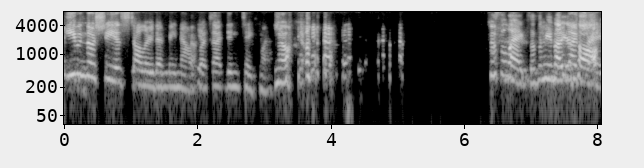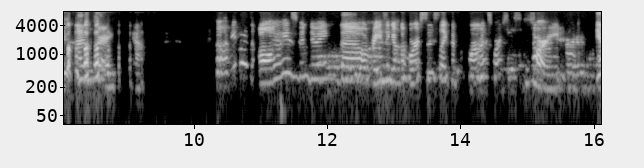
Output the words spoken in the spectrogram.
Even though she is taller than me now, but that didn't take much. No. Just the legs. Doesn't mean that you're That's tall. right. That's right. So have you guys always been doing the raising of the horses, like the performance horses? Sorry. Yeah,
